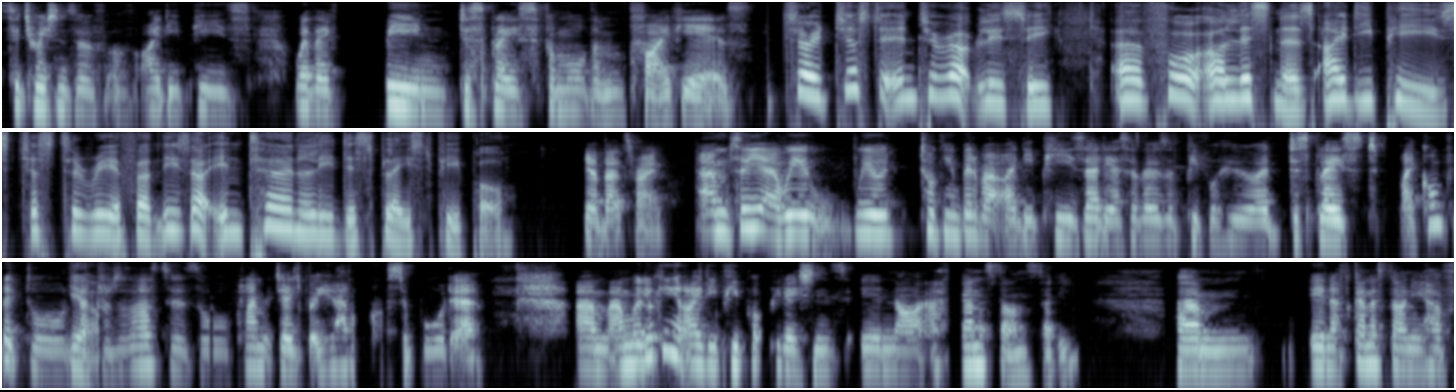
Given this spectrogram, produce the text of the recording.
situations of, of IDPs where they've been displaced for more than five years. Sorry, just to interrupt, Lucy, uh, for our listeners, IDPs, just to reaffirm, these are internally displaced people. Yeah, that's right. Um, so yeah, we we were talking a bit about IDPs earlier. So those are people who are displaced by conflict or yeah. natural disasters or climate change, but who haven't crossed a border. Um, and we're looking at IDP populations in our Afghanistan study. Um, in Afghanistan, you have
